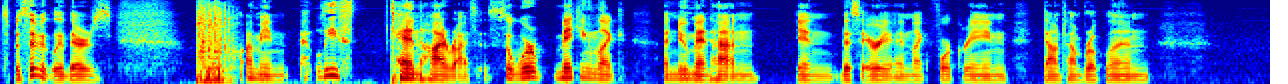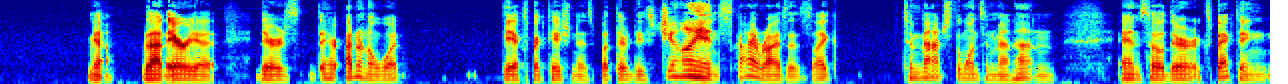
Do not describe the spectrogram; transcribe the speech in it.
specifically. There's i mean at least 10 high rises. So we're making like a new manhattan in this area in like fort greene downtown brooklyn. Yeah that area there's there i don't know what the expectation is but there are these giant sky rises like to match the ones in manhattan. And so they're expecting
